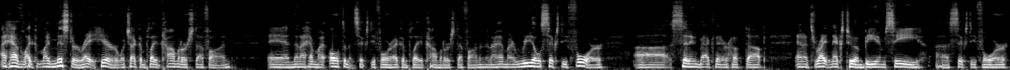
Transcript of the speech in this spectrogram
I have like my MiSTer right here, which I can play Commodore stuff on. And then I have my Ultimate 64 I can play Commodore stuff on. And then I have my real 64 uh, sitting back there hooked up, and it's right next to a BMC uh, 64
